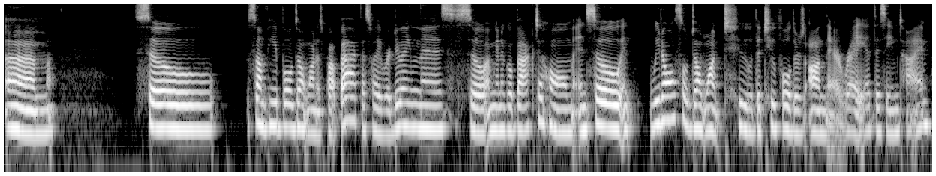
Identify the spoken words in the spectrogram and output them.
Um, so some people don't want us pop back. That's why we're doing this. So I'm going to go back to home. And so we also don't want two, the two folders on there, right, at the same time.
